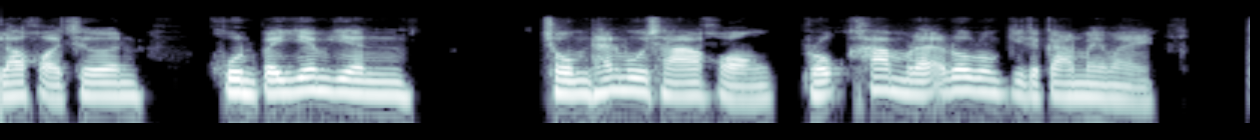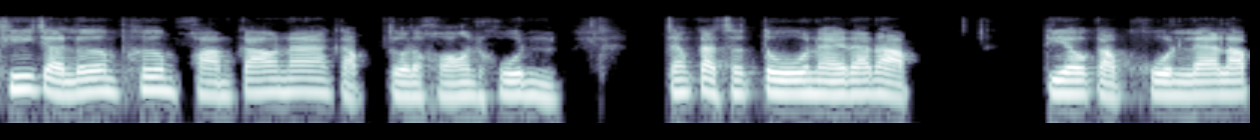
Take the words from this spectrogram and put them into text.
เราขอเชิญคุณไปเยี่ยมเยียน ชมแท่นบูชาของพบค่ำและรวบรวมกิจการใหม่ ๆ ที่จะเริ่มเพิ่มความก้าวหน้ากับตัวละครคุณ จำกัดศัตรูในระดับ เดียวกับคุณ และรับ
